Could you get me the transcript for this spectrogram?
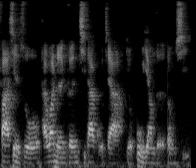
发现说台湾人跟其他国家有不一样的东西。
